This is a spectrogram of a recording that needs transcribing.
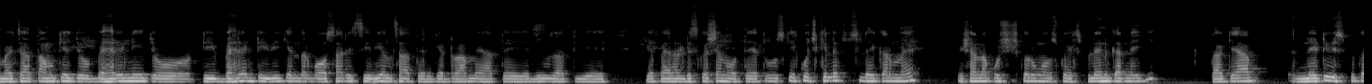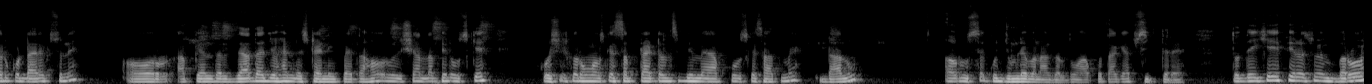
میں چاہتا ہوں کہ جو بحرینی جو ٹی بحرین ٹی وی کے اندر بہت سارے سیریلس آتے ہیں، ان کے ڈرامے آتے ہیں، یا نیوز آتی ہے، یا پینل ڈسکشن ہوتے ہیں، تو اس کی کچھ کلپس لے کر میں انشاءاللہ کوشش کروں گا اس کو ایکسپلین کرنے کی، تاکہ آپ نیٹیو اسپیکر کو ڈائریکٹ سنیں اور آپ کے اندر زیادہ جو ہے انڈرسٹینڈنگ پیدا ہو اور انشاءاللہ پھر اس کے کوشش کروں گا اس کے سب ٹائٹلس بھی میں آپ کو اس کے ساتھ میں ڈالوں۔ اور اس سے کچھ جملے بنا کر دوں آپ کو تاکہ آپ سیکھتے رہیں۔ تو دیکھیے، پھر اس میں بروح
